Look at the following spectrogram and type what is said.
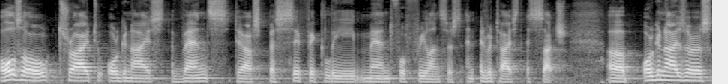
Also, try to organize events that are specifically meant for freelancers and advertised as such. Uh, organizers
